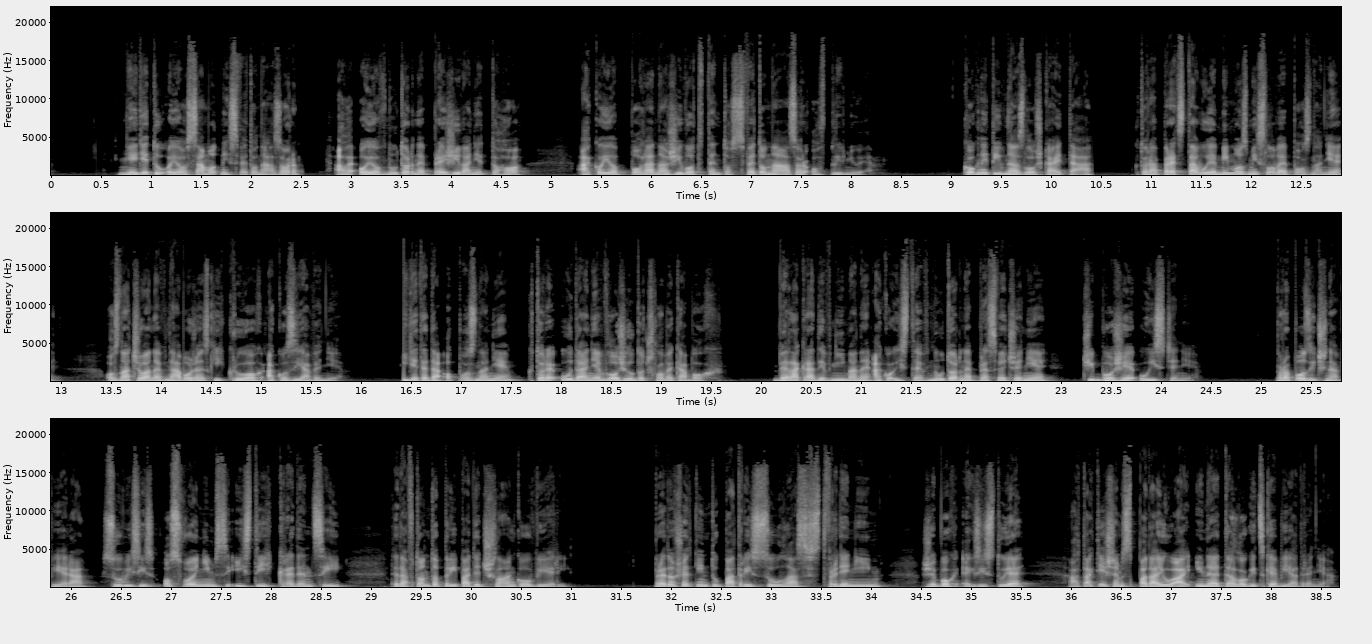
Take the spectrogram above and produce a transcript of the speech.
Nejde tu o jeho samotný svetonázor, ale o jeho vnútorné prežívanie toho, ako jeho pohľad na život tento svetonázor ovplyvňuje. Kognitívna zložka je tá, ktorá predstavuje mimozmyslové poznanie, označované v náboženských kruhoch ako zjavenie. Ide teda o poznanie, ktoré údajne vložil do človeka Boh. Veľakrát je vnímané ako isté vnútorné presvedčenie či Božie uistenie. Propozičná viera súvisí s osvojením si istých kredencií, teda v tomto prípade článkov viery. Predovšetkým tu patrí súhlas s tvrdením, že Boh existuje a taktiež sem spadajú aj iné teologické vyjadrenia.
